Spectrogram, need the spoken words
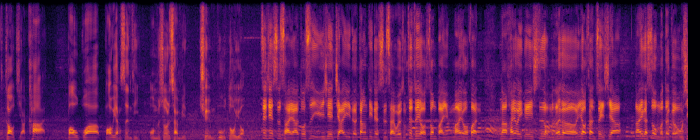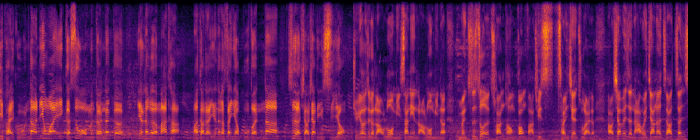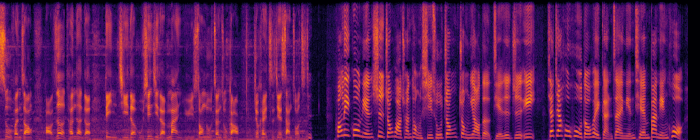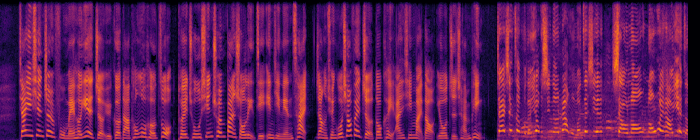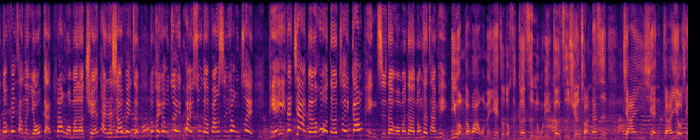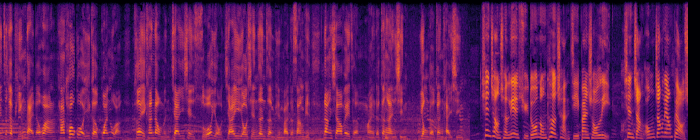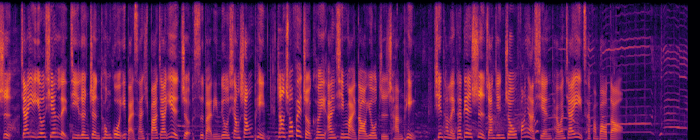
到甲卡，包括保养身体，我们所有的产品全部都有。这些食材啊，都是以一些嘉义的当地的食材为主。这只有松板麻油饭，那还有一个是我们的那个药膳醉虾，那一个是我们的个无锡排骨，那另外一个是我们的那个要那个玛卡玛卡的有那个山药部分，那适合小家庭使用。选用这个老糯米，三年老糯米呢，我们制作的传统功法去呈现出来的。好，消费者拿回家呢，只要蒸十五分钟，好，热腾腾的顶级的五星级的鳗鱼松露珍珠糕，就可以直接上桌子。黄历过年是中华传统习俗中重要的节日之一，家家户户都会赶在年前办年货。嘉义县政府媒和业者与各大通路合作，推出新春伴手礼及应景年菜，让全国消费者都可以安心买到优质产品。嘉义县政府的用心呢，让我们这些小农、农会还有业者都非常的有感，让我们呢全台的消费者都可以用最快速的方式，用最便宜的价格得最高品质的我们的农特产品。以往的话，我们业者都是各自努力、各自宣传，但是嘉义县嘉义优先这个平台的话，它透过一个官网可以看到我们嘉义县所有嘉义优先认证品牌的商品，让消费者买得更安心，用得更开心。现场陈列许多农特产及伴手礼。县长翁张良表示，嘉义优先累计认证通过一百三十八家业者，四百零六项商品，让消费者可以安心买到优质产品。新唐雷泰电视张金洲、方雅贤，台湾嘉义采访报道。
